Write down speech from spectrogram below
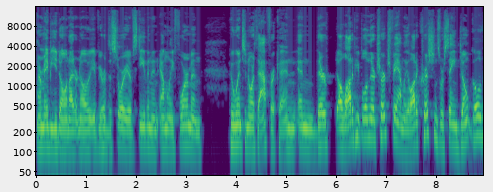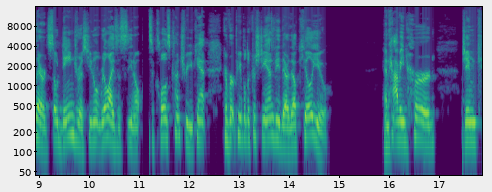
or maybe you don't, I don't know if you heard the story of Stephen and Emily Foreman, who went to North Africa. And, and there, a lot of people in their church family, a lot of Christians were saying, don't go there. It's so dangerous. You don't realize it's, you know, it's a closed country. You can't convert people to Christianity there. They'll kill you. And having heard James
